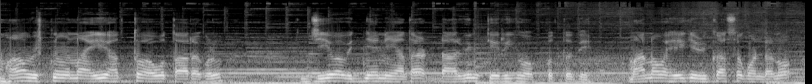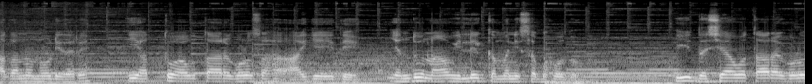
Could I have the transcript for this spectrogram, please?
ಮಹಾವಿಷ್ಣುವಿನ ಈ ಹತ್ತು ಅವತಾರಗಳು ಜೀವ ವಿಜ್ಞಾನಿಯಾದ ಡಾರ್ವಿನ್ ಥಿಯರಿಗೆ ಒಪ್ಪುತ್ತದೆ. ಮಾನವ ಹೇಗೆ ವಿಕಾಸಗೊಂಡನೋ ಅದನ್ನು ನೋಡಿದರೆ ಈ ಹತ್ತು ಅವತಾರಗಳು ಸಹ ಹಾಗೇ ಇದೆ ಎಂದು ನಾವು ಇಲ್ಲಿ ಗಮನಿಸಬಹುದು. ಈ ದಶಾವತಾರಗಳು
